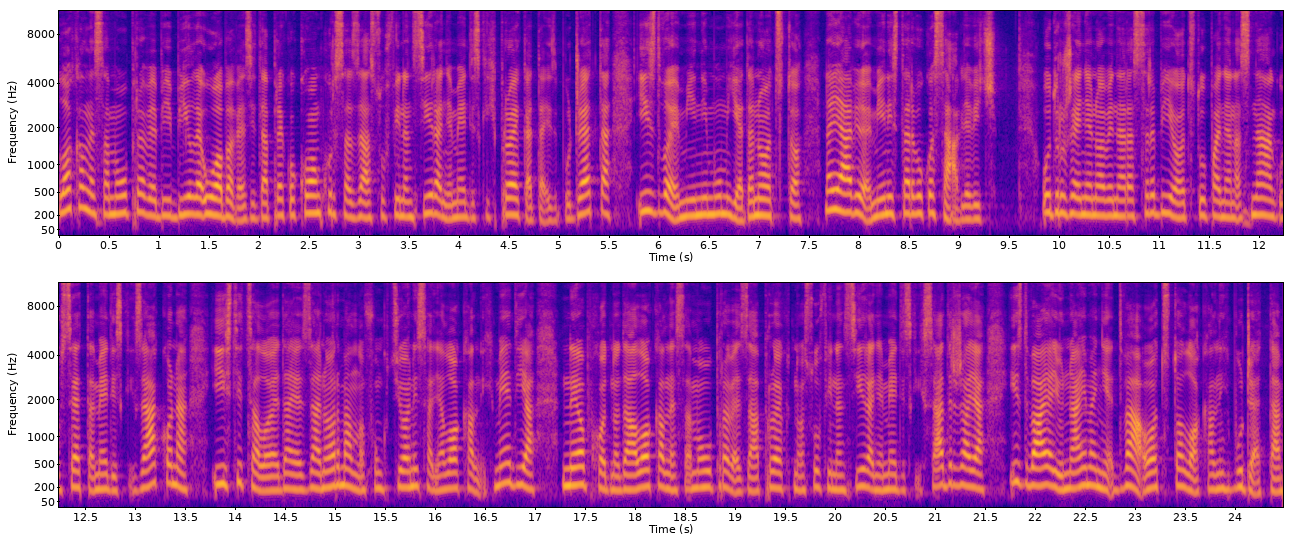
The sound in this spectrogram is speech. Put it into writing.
lokalne samouprave bi bile u obavezi da preko konkursa za sufinansiranje medijskih projekata iz budžeta izdvoje minimum 1 od 100, najavio je ministar Vukosavljević. Udruženje novinara Srbije od stupanja na snagu seta medijskih zakona isticalo je da je za normalno funkcionisanje lokalnih medija neophodno da lokalne samouprave za projektno sufinansiranje medijskih sadržaja izdvajaju najmanje 2 od 100 lokalnih budžeta.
